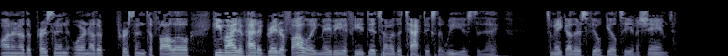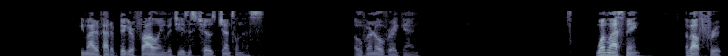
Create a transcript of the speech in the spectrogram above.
on another person or another person to follow. He might have had a greater following, maybe, if he did some of the tactics that we use today to make others feel guilty and ashamed. He might have had a bigger following, but Jesus chose gentleness over and over again. One last thing about fruit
